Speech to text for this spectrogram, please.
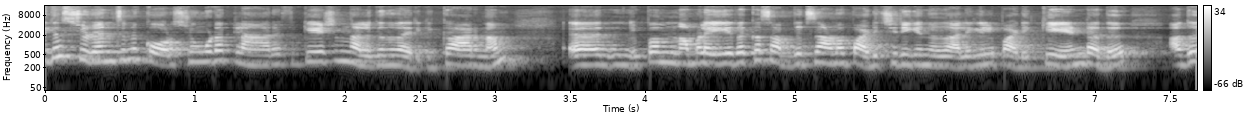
ഇത് സ്റ്റുഡൻസിന് കുറച്ചും കൂടെ ക്ലാരിഫിക്കേഷൻ നൽകുന്നതായിരിക്കും. കാരണം ഇപ്പം നമ്മൾ ഏതൊക്കെ സബ്ജക്ട്സ് ആണോ പഠിച്ചിരിക്കുന്നത് അല്ലെങ്കിൽ പഠിക്കേണ്ടത് അത്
